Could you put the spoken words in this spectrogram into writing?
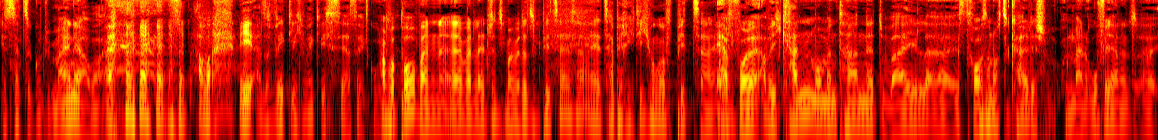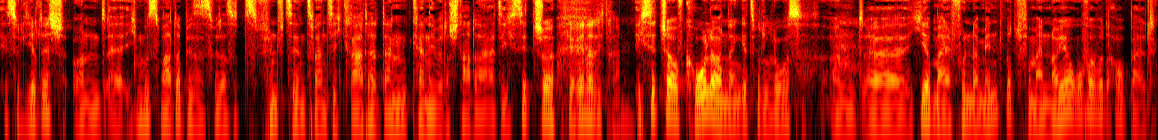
Ist nicht so gut wie meine, aber, aber nee, also wirklich, wirklich sehr, sehr gut. Aber Bo, wann, äh, wann lädst du uns mal wieder zum Pizza essen? Ah, Jetzt habe ich richtig Hunger auf Pizza. ja, voll, aber ich kann momentan nicht, weil äh, es draußen noch zu kalt ist und mein Ofen ja nicht äh, isoliert ist und äh, ich muss warten, bis es wieder so 15, 20 Grad hat, dann kann ich wieder starten. Also ich sitze schon, Ich erinnere dich dran. ich sitze schon auf Kohle und dann geht's wieder los. Und äh, hier mein Fundament wird für mein neuer Ofen wird auch bald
